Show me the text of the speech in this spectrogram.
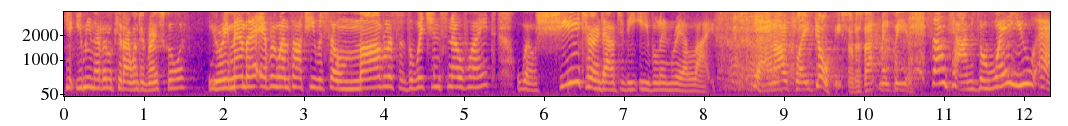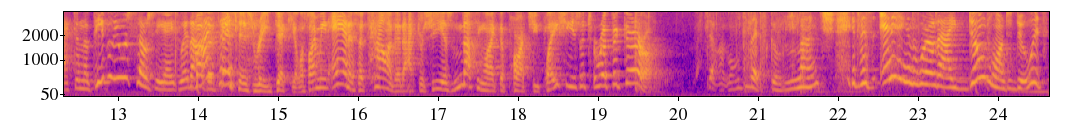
You, you mean that little kid I went to grade school with? You remember everyone thought she was so marvelous as the witch in Snow White? Well, she turned out to be evil in real life. Yeah, and I play dopey, so does that make me... Sometimes the way you act and the people you associate with, Mother, I think... this is ridiculous. I mean, Ann is a talented actress. She is nothing like the part she plays. She is a terrific girl. Donald, let's go to lunch. If there's anything in the world I don't want to do, it's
